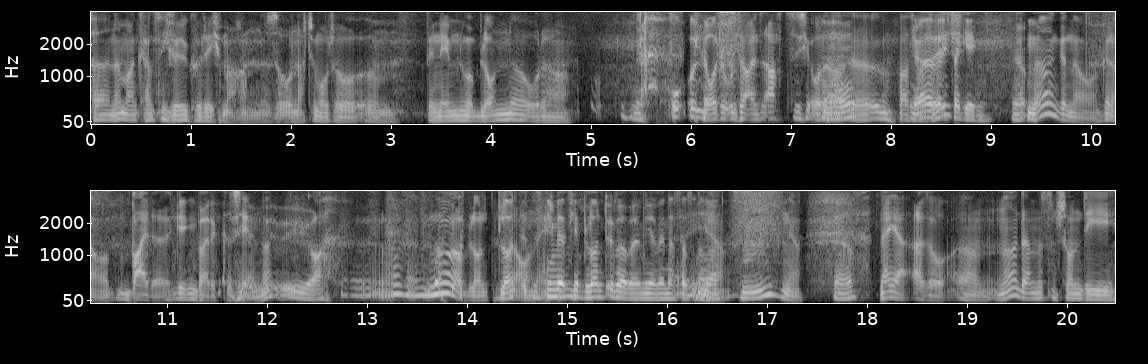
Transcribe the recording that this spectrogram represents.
Äh, ne, man kann es nicht willkürlich machen. So nach dem Motto, ähm, wir nehmen nur Blonde oder und Leute unter 1,80 oder mhm. äh, was ja, weiß ich. dagegen. Ja. Na, genau, genau. Beide, gegen beide Kriterien. Ne? Ja. Nur blond. Blond ist nicht, nicht mehr viel blond über bei mir, wenn das das mal ja. Hm, ja. ja. Naja, also ähm, ne, da müssen schon die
